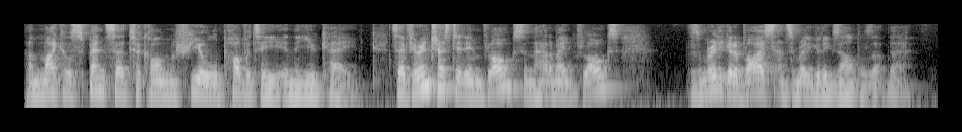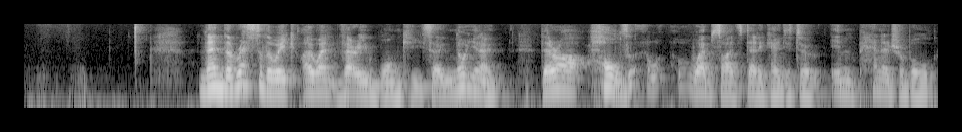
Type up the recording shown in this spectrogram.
And Michael Spencer took on fuel poverty in the UK. So if you're interested in vlogs and how to make vlogs, there's some really good advice and some really good examples up there. then the rest of the week, I went very wonky. So not you know, there are whole websites dedicated to impenetrable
